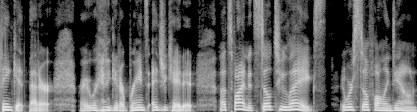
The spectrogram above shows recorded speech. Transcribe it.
think it better. Right. We're going to get our brains educated. That's fine. It's still two legs and we're still falling down.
